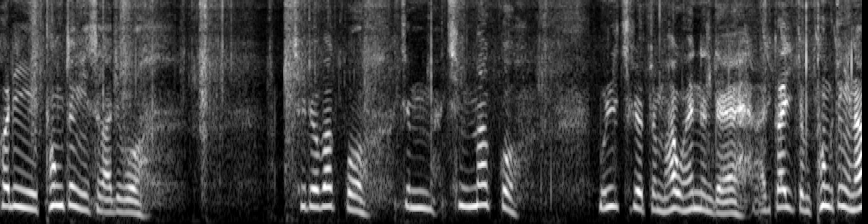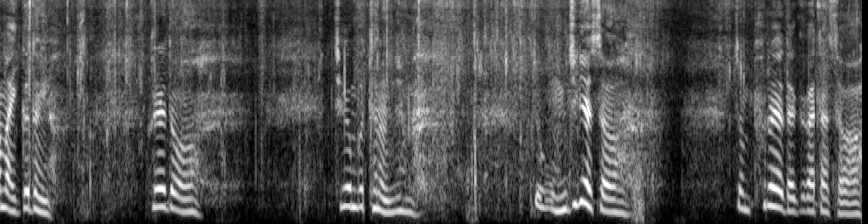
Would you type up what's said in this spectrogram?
허리 통증이 있어가지고 치료받고 침, 침 맞고 물리치료 좀 하고 했는데 아직까지 좀 통증이 남아 있거든요. 그래도 지금부터는 좀, 좀 움직여서 좀 풀어야 될 것 같아서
